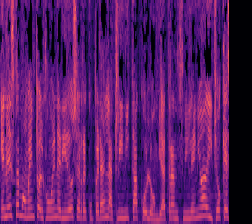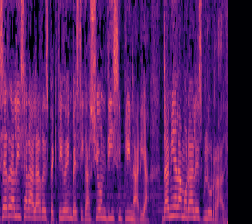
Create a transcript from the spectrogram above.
En este momento, el joven herido se recupera en la clínica Colombia. Transmilenio ha dicho que se realizará la respectiva investigación disciplinaria. Daniela Morales, Blue Radio.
